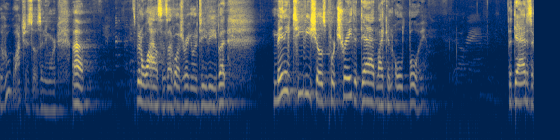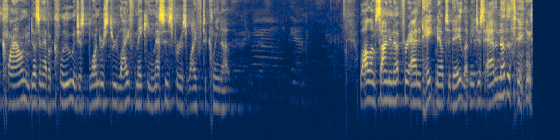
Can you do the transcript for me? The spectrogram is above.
who watches those anymore? Uh, it's been a while since I've watched regular TV, but Many TV shows portray the dad like an old boy. The dad is a clown who doesn't have a clue and just blunders through life making messes for his wife to clean up. While I'm signing up for added hate mail today, let me just add another thing.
